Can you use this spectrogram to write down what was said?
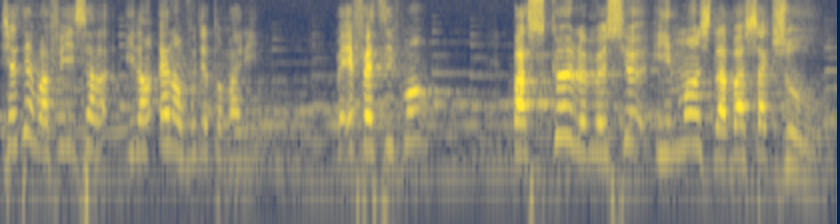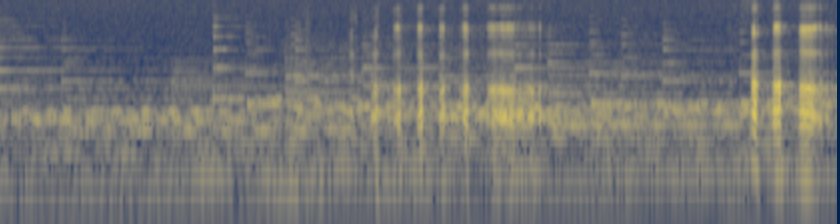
J'ai dit à ma fille, ça, il en, elle envoûtait ton mari. Mais effectivement, parce que le monsieur, il mange là-bas chaque jour.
